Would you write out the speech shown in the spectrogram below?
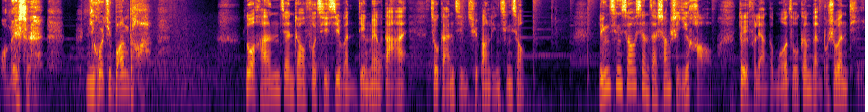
我没事，你快去帮他。”洛寒见赵父气息稳定，没有大碍，就赶紧去帮林青霄。林青霄现在伤势已好，对付两个魔族根本不是问题。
